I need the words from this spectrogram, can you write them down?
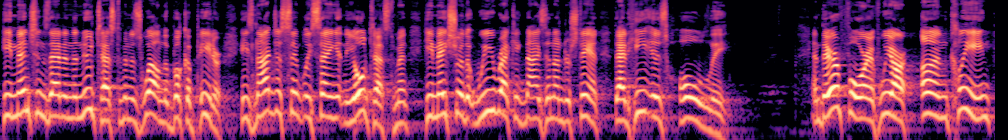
He mentions that in the New Testament as well, in the book of Peter. He's not just simply saying it in the Old Testament, he makes sure that we recognize and understand that he is holy. And therefore, if we are unclean,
